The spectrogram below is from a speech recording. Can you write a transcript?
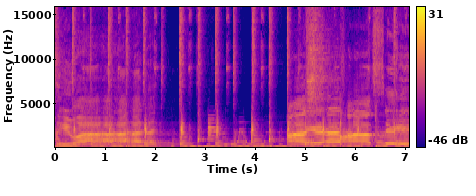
Say why. I am, I say,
